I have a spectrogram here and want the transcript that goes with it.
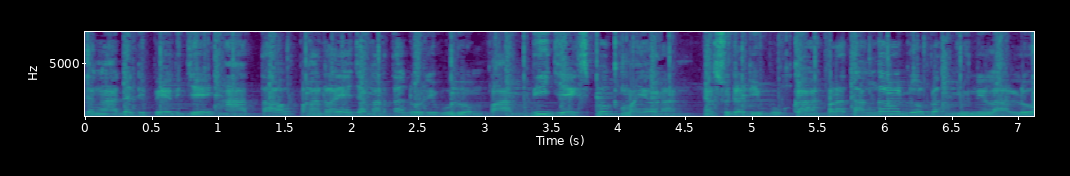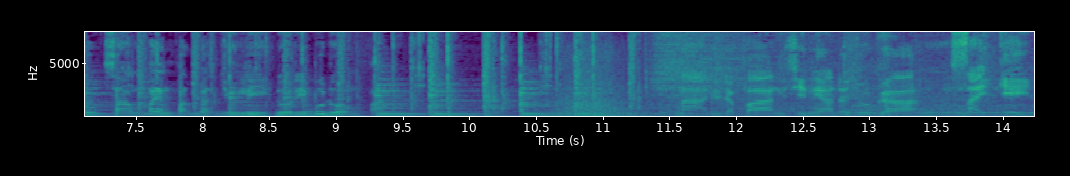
yang ada di PRJ atau Pekan Raya Jakarta 2024 di JXPO Kemayoran yang sudah dibuka pada tanggal 12 Juni lalu sampai 14 Juli 2024. Nah, di depan sini ada juga Saige.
